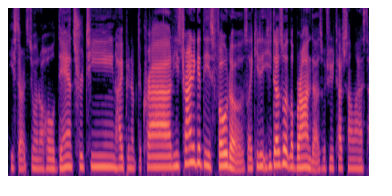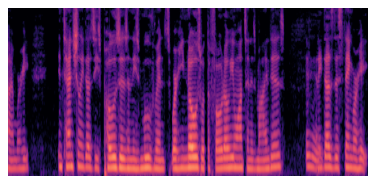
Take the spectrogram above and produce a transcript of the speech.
He starts doing a whole dance routine, hyping up the crowd. He's trying to get these photos, like he he does what LeBron does, which we touched on last time, where he intentionally does these poses and these movements where he knows what the photo he wants in his mind is. Mhm. And he does this thing where he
